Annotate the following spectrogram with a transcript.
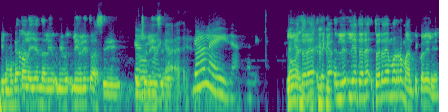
Y como que has estado leyendo li- li- libritos así. Oh chulísimo. my God. yo lo leí ya. Lilia, ¿tú eres, de Lilia, ¿tú eres- tú eres de amor romántico, Lilia?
